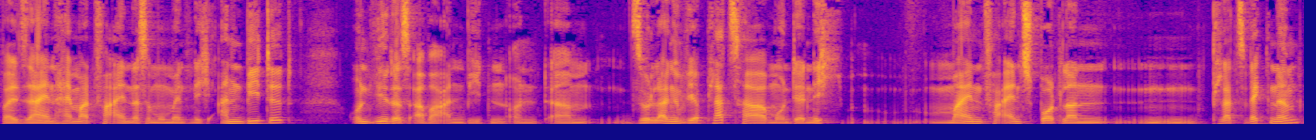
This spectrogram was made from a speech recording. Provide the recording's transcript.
weil sein Heimatverein das im Moment nicht anbietet und wir das aber anbieten. Und ähm, solange wir Platz haben und der nicht meinen Vereinssportlern Platz wegnimmt,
